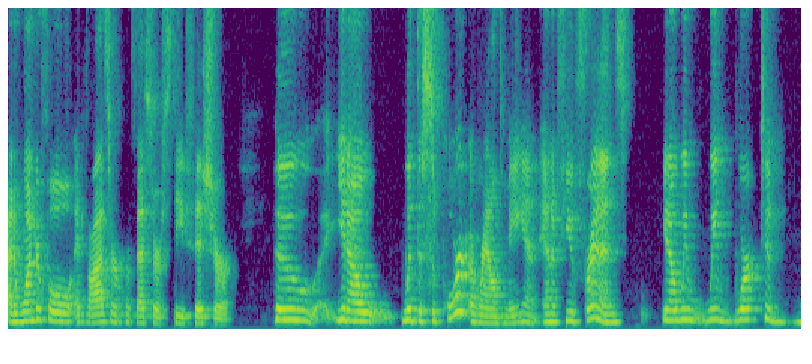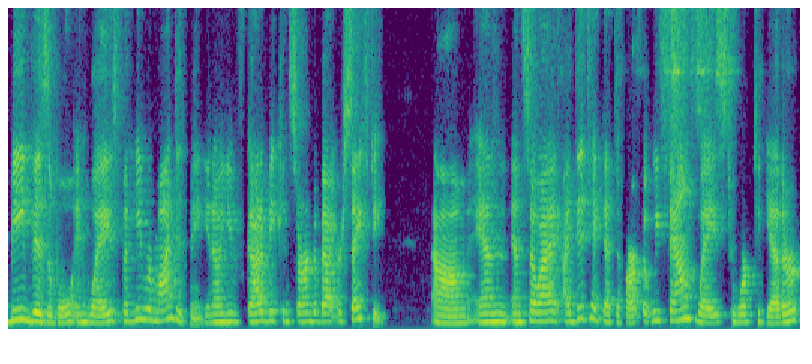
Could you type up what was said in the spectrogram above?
I had a wonderful advisor and professor, Steve Fisher, who, you know, with the support around me and, and a few friends, you know, we we work to be visible in ways, but he reminded me, you know, you've got to be concerned about your safety. Um, and and so I, I did take that to heart, but we found ways to work together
